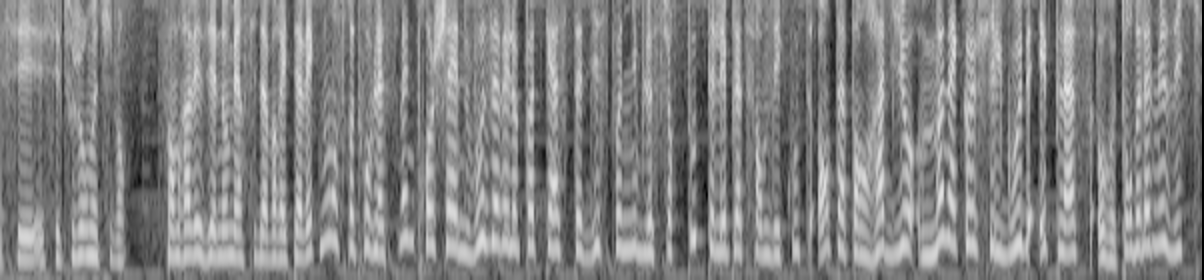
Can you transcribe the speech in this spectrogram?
c'est toujours motivant. Sandra Veziano, merci d'avoir été avec nous. On se retrouve la semaine prochaine. Vous avez le podcast disponible sur toutes les plateformes d'écoute en tapant Radio Monaco Feel Good et place au retour de la musique.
